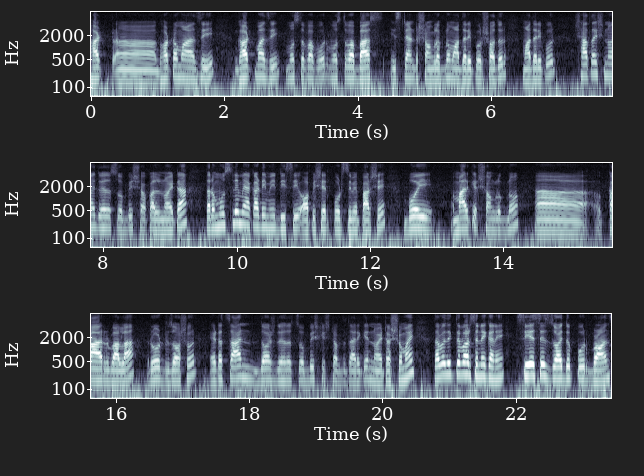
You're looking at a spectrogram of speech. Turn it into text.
ঘাট ঘটমাঝি, ঘাটমাঝি মোস্তফাপুর, মোস্তফা বাস স্ট্যান্ড সংলগ্ন মাদারীপুর সদর, মাদারীপুর। সাতাশ নয় দু সকাল নয়টা, তার মুসলিম একাডেমি ডিসি অফিসের পশ্চিমে পার্শ্বে বই মার্কেট সংলগ্ন কারবালা, রোড যশোর। এটা চার দশ দু হাজার চব্বিশ খ্রিস্টাব্দ তারিখে নয়টার সময়। তারপর দেখতে পাচ্ছেন এখানে সিএসএস জয়দেবপুর ব্রাঞ্চ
